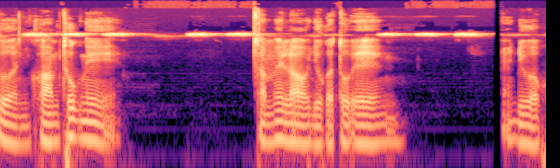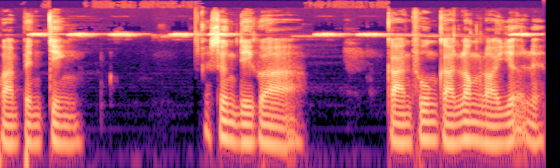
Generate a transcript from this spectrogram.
ส่วนความทุกข์นี่ทำให้เราอยู่กับตัวเอง อยู่กับความเป็นจริง ซึ่งดีกว่าการฟุ้งการล่องลอยเยอะเลย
